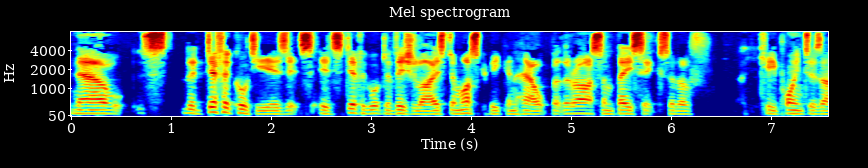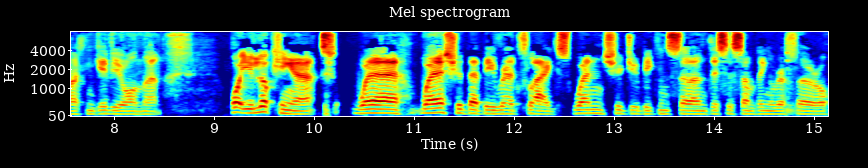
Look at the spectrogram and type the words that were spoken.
Now, the difficulty is it's it's difficult to visualize. Dermoscopy can help, but there are some basic sort of key pointers I can give you on that. What you're looking at, where where should there be red flags? When should you be concerned this is something a referral?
